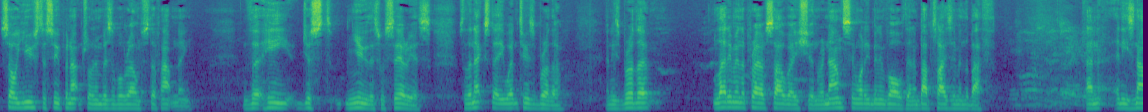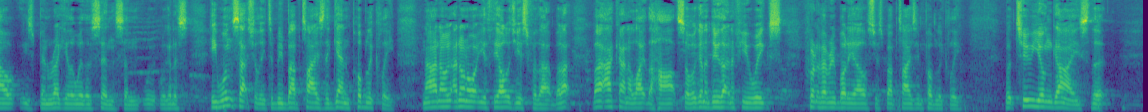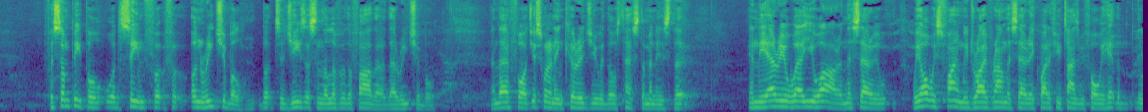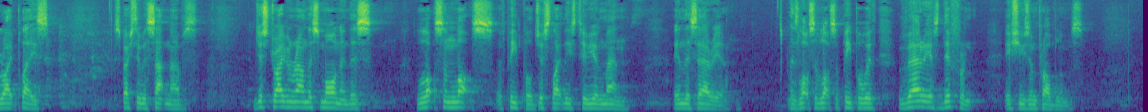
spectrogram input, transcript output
so used to supernatural invisible realm stuff happening, that he just knew this was serious. So the next day he went to his brother, and his brother led him in the prayer of salvation, renouncing what he'd been involved in, and baptized him in the bath and and he's now he's been regular with us since, and we're, going to. He wants actually to be baptized again publicly. Now I know I don't know what your theology is for that, but I, but I kind of like the heart, so we're going to do that in a few weeks in front of everybody else, just baptize him publicly. But two young guys that, for some people, would seem for, for unreachable, but to Jesus and the love of the Father, they're reachable. And therefore, I just want to encourage you with those testimonies that in the area where you are, in this area, we always find we drive around this area quite a few times before we hit the, the right place, especially with sat navs. Just driving around this morning, there's lots and lots of people just like these two young men in this area. There's lots of lots of people with various different issues and problems.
